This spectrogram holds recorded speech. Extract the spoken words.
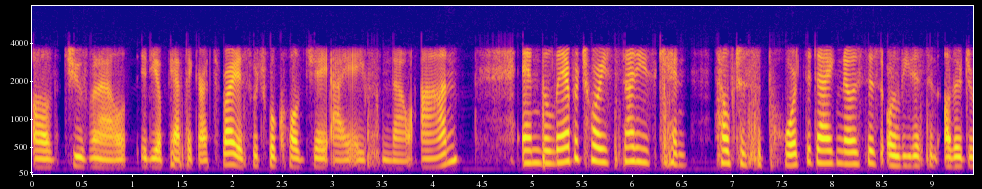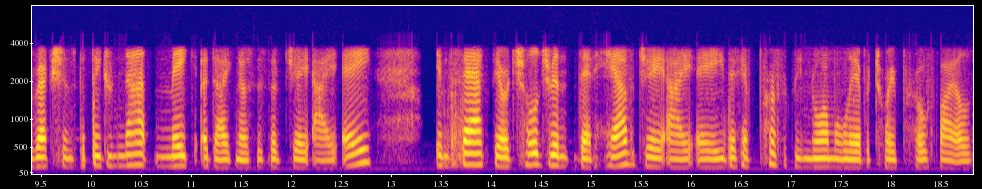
of juvenile idiopathic arthritis, which we'll call JIA from now on. And the laboratory studies can help to support the diagnosis or lead us in other directions, but they do not make a diagnosis of JIA in fact, there are children that have JIA that have perfectly normal laboratory profiles.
